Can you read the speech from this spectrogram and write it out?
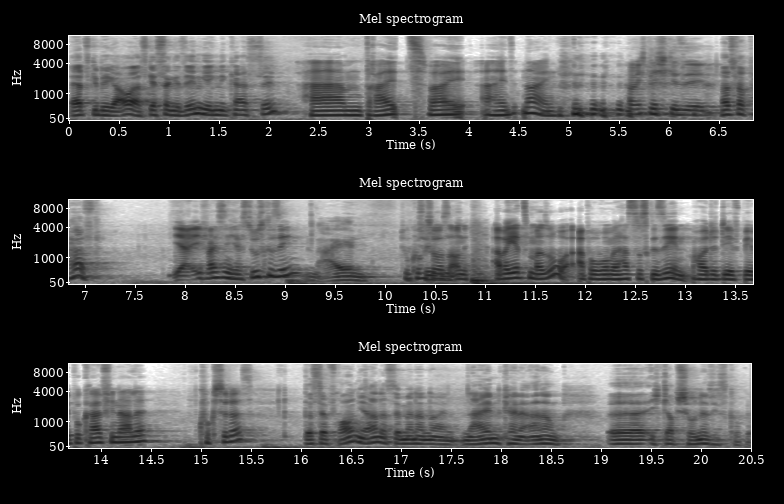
Erzgebirge Aue. Hast du gestern gesehen gegen den KSC? Ähm, 3, 2, 1. Nein. Habe ich nicht gesehen. Hast verpasst? Ja, ich weiß nicht, hast du es gesehen? Nein. Du guckst sowas auch nicht. Aber jetzt mal so, apropos, hast du es gesehen? Heute DFB-Pokalfinale. Guckst du das? Das der Frauen ja, das der Männer nein. Nein, keine Ahnung. Äh, ich glaube schon, dass ich es gucke.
